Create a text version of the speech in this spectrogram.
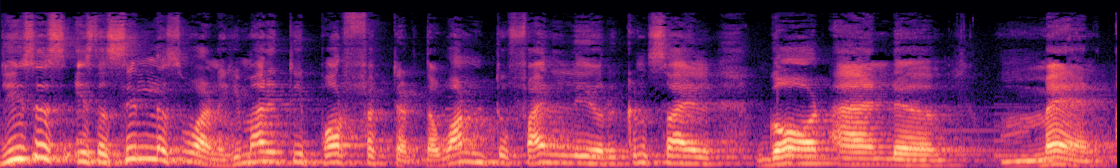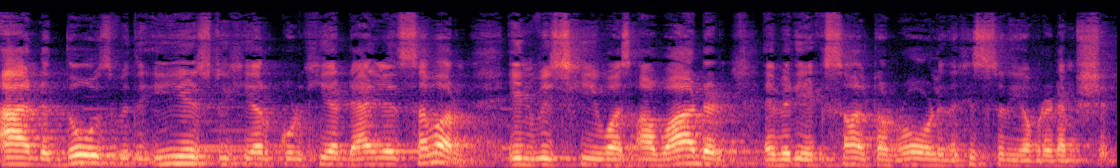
Jesus is the sinless one, humanity perfected, the one to finally reconcile God and uh, man. And those with ears to hear could hear Daniel 7, in which he was awarded a very exalted role in the history of redemption.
